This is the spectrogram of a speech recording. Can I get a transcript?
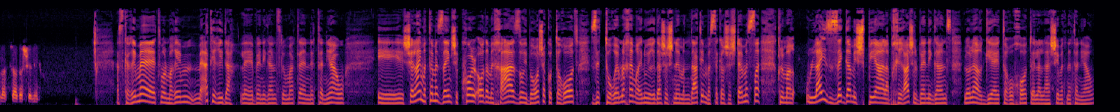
לצד השני. הסקרים אה, אתמול מראים מעט ירידה לבני גנץ לעומת אה, נתניהו. שאלה אם אתם מזהים שכל עוד המחאה הזו היא בראש הכותרות, זה תורם לכם? ראינו ירידה של שני מנדטים בסקר של 12. כלומר, אולי זה גם השפיע על הבחירה של בני גנץ לא להרגיע את הרוחות, אלא להאשים את נתניהו?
